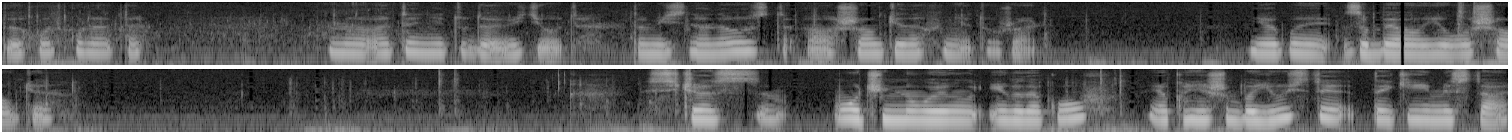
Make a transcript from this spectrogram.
проход куда-то. Но это не туда ведет. Там есть надоуст, а шалкеров нету, жаль. Я бы забрал его шалкер. Сейчас очень много игроков. Я, конечно, боюсь такие места.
